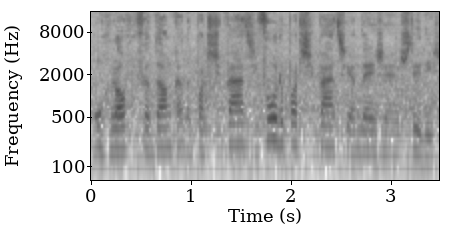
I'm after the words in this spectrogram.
ongelooflijk veel dank aan de participatie, voor de participatie aan deze studies.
